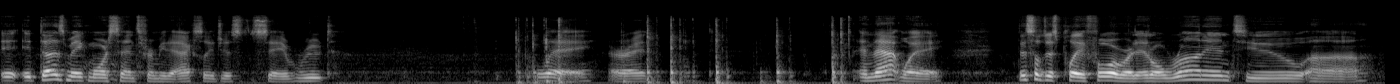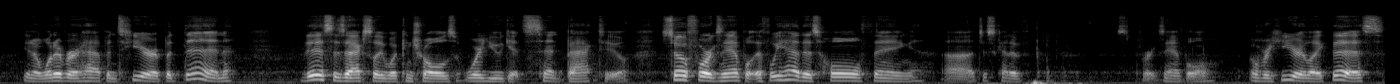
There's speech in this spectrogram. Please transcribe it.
it, it does make more sense for me to actually just say root play, alright? And that way, this will just play forward. It'll run into, uh, you know, whatever happens here, but then this is actually what controls where you get sent back to. So, for example, if we had this whole thing uh, just kind of, for example, over here like this,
